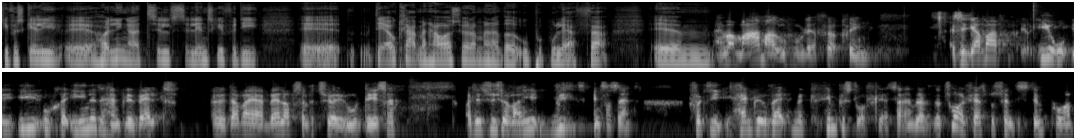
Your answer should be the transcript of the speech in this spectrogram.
de forskellige øh, holdninger til Zelensky, fordi øh, det er jo klart, man har også hørt om, at han har været upopulær før. Øhm, Han var meget, meget upopulær før krigen. Altså, jeg var i, i Ukraine, da han blev valgt. Øh, der var jeg valgobservatør i Odessa. Og det synes jeg var helt vildt interessant. Fordi han blev valgt med kæmpestort flertal. Han blev der 72 procent, der stemte på ham.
